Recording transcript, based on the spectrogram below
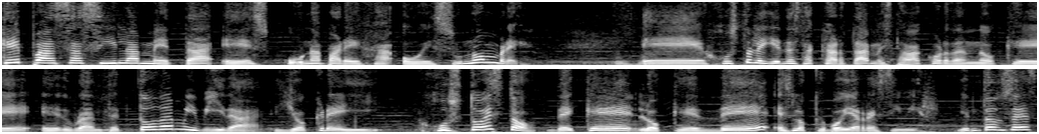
¿Qué pasa si la meta es una pareja o es un hombre? justo leyendo esta carta me estaba acordando que durante toda mi vida yo creí justo esto, de que lo que dé es lo que voy a recibir. Y entonces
